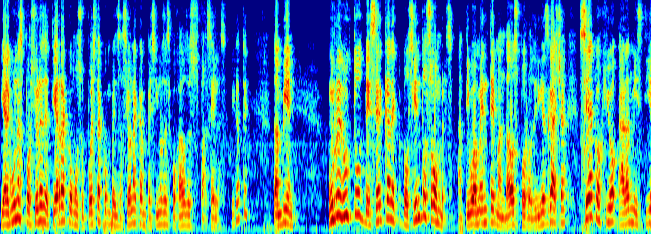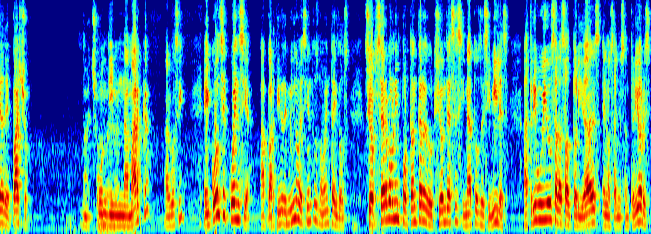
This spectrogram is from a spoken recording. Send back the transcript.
y algunas porciones de tierra como supuesta compensación a campesinos despojados de sus parcelas. Fíjate. También, un reducto de cerca de 200 hombres, antiguamente mandados por Rodríguez Gacha, se acogió a la amnistía de Pacho, Pacho, Cundinamarca, algo así. En consecuencia, a partir de 1992, se observa una importante reducción de asesinatos de civiles atribuidos a las autoridades en los años anteriores,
